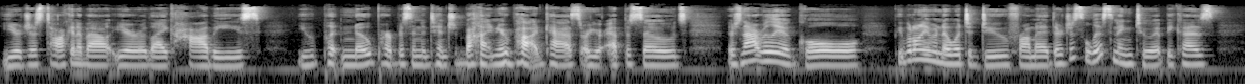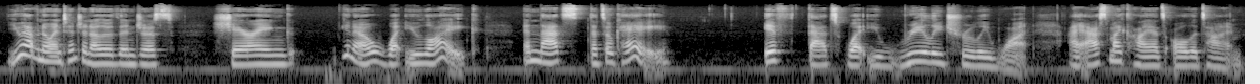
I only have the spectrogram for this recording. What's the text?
You're just talking about your like hobbies you put no purpose and intention behind your podcast or your episodes. There's not really a goal. People don't even know what to do from it. They're just listening to it because you have no intention other than just sharing, you know, what you like. And that's that's okay. If that's what you really truly want. I ask my clients all the time,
